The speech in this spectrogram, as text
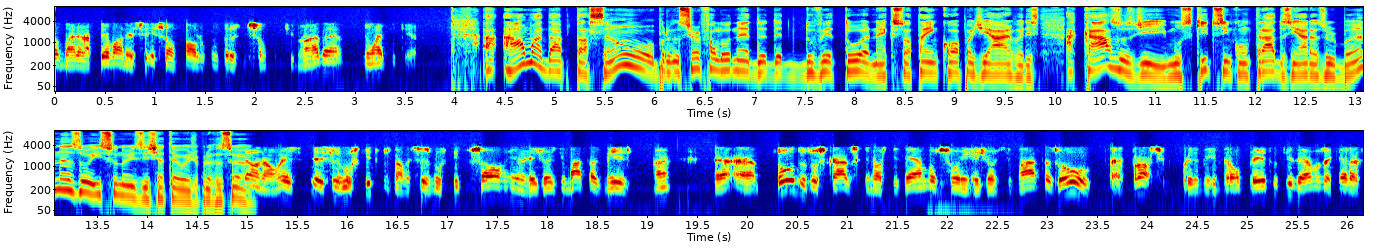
amarela permanecer em São Paulo com transmissão continuada não é pequeno. Há uma adaptação, o senhor falou né, do, do vetor, né, que só está em copa de árvores. Há casos de mosquitos encontrados em áreas urbanas ou isso não existe até hoje, professor? Não, não, esses mosquitos não, esses mosquitos são em regiões de matas mesmo. Né? É, é, todos os casos que nós tivemos foram em regiões de matas ou é, próximo, por exemplo, em Ribeirão Preto, tivemos aquelas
